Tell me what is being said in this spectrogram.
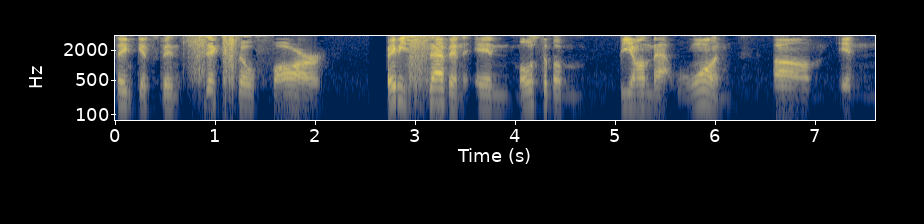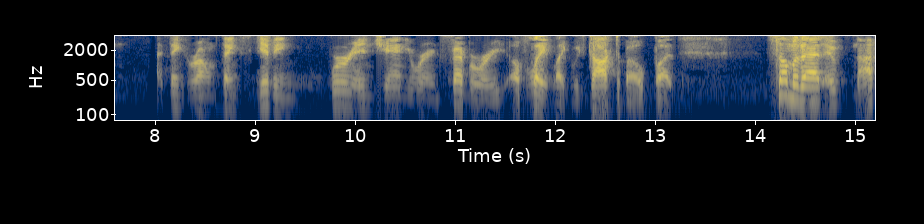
think it's been six so far, maybe seven in most of them beyond that one um, in I think around Thanksgiving. We're in January and February of late, like we've talked about, but some of that, not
